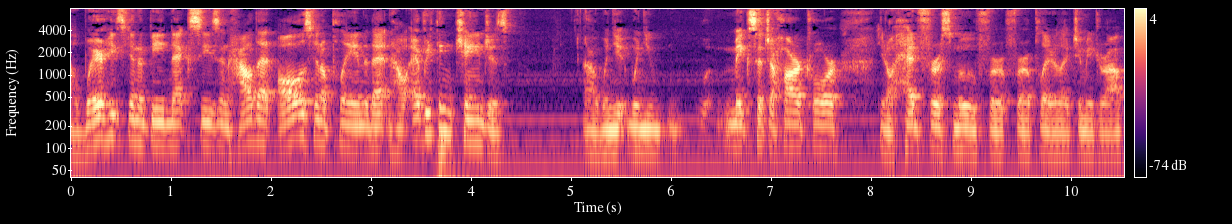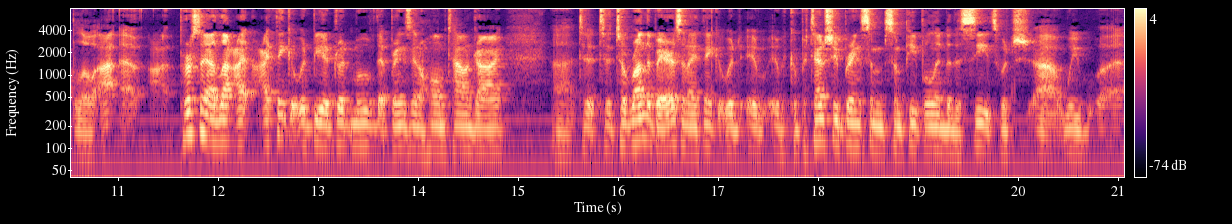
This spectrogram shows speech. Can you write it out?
uh, where he's going to be next season, how that all is going to play into that, and how everything changes uh, when you when you make such a hardcore, you know, head first move for, for a player like Jimmy Garoppolo. I, I, personally, I, I think it would be a good move that brings in a hometown guy uh, to, to, run the Bears, and I think it would it, it, could potentially bring some some people into the seats, which uh, we uh,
